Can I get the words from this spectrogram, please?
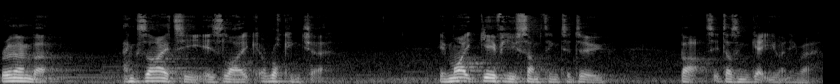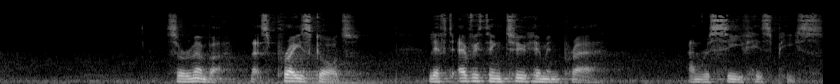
Remember, anxiety is like a rocking chair. It might give you something to do, but it doesn't get you anywhere. So remember, let's praise God lift everything to him in prayer, and receive his peace.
